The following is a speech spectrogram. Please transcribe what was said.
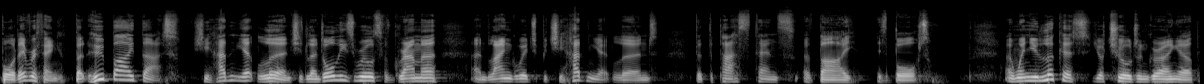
bought everything. But who buyed that? She hadn't yet learned. She'd learned all these rules of grammar and language, but she hadn't yet learned that the past tense of buy is bought. And when you look at your children growing up,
